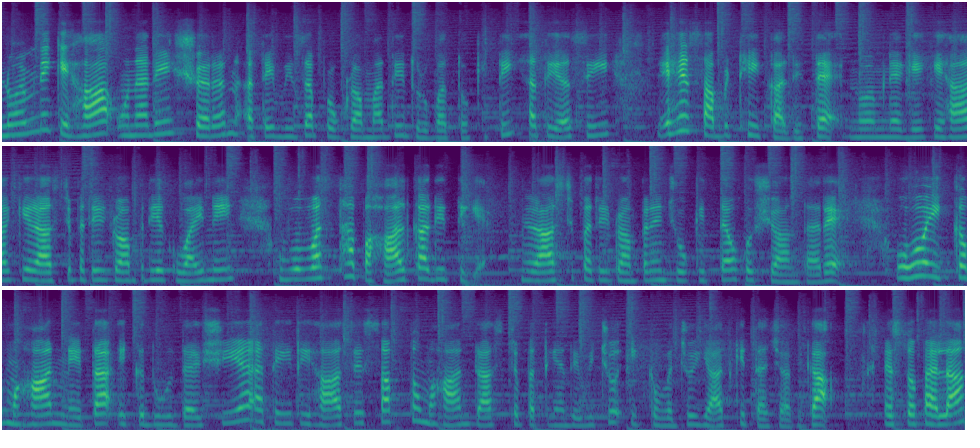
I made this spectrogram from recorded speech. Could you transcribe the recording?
ਨੋਇਮ ਨੇ ਕਿਹਾ, ਉਹਨਾਂ ਨੇ ਸ਼ਰਨ ਅਤੇ ਵੀਜ਼ਾ ਪ੍ਰੋਗਰਾਮਾਂ ਦੀ ਦੁਰਵਰਤੋਂ ਕੀਤੀ ਅਤੇ ਅਸੀਂ ਇਹ ਸਭ ਠੀਕ ਕਰ ਦਿੱਤਾ ਹੈ। ਨੋਇਮ ਨੇ ਅੱਗੇ ਕਿਹਾ ਕਿ ਰਾਸ਼ਟਰਪਤੀ ਟਰੰਪ ਦੀ ਅਗਵਾਈ ਨੇ ਵਿਵਸਥਾ ਬਹਾਲ ਕਰ ਦਿੱਤੀ ਹੈ। ਰਾਸ਼ਟਰਪਤੀ ਟਰੰਪ ਨੇ ਜੋ ਕੀਤਾ, ਉਹ ਸ਼ਾਨਦਾਰ ਹੈ। ਉਹ ਇੱਕ ਮਹਾਨ ਨੇਤਾ, ਇੱਕ ਦੂਰਦਰਸ਼ੀ ਹੈ ਅਤੇ ਇਤਿਹਾਸ ਦੇ ਸਭ ਤੋਂ ਮਹਾਨ ਰਾਸ਼ਟਰਪਤੀਆਂ ਦੇ ਵਿੱਚੋਂ ਇੱਕ ਵਜੋਂ ਯਾਦ ਕੀਤਾ ਜਾਵੇਗਾ। ਇਸ ਤੋਂ ਪਹਿਲਾਂ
